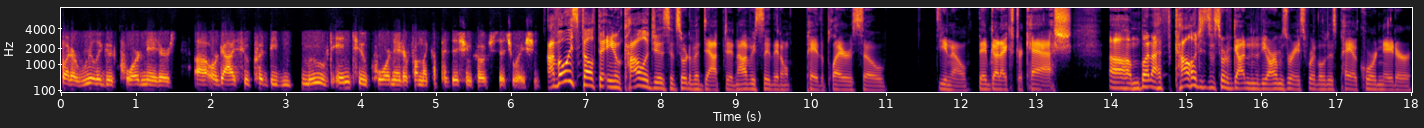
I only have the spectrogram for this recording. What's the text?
but are really good coordinators. Uh, or guys who could be moved into coordinator from like a position coach situation. I've always felt that you know colleges have sort of adapted, and obviously they don't pay the players, so you know they've got extra cash. Um, but I've, colleges have sort of gotten into the arms race where they'll just pay a coordinator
